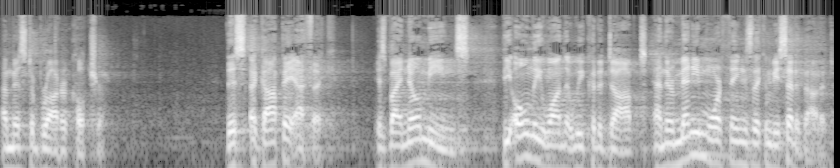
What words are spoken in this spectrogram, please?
amidst a broader culture? This agape ethic is by no means the only one that we could adopt, and there are many more things that can be said about it.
